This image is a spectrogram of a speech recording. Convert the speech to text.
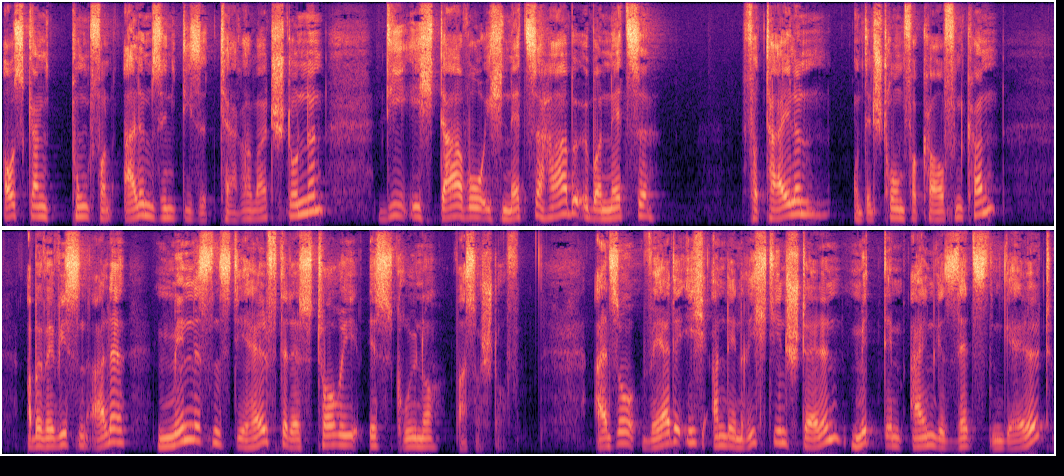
Ausgangspunkt von allem sind diese Terawattstunden, die ich da, wo ich Netze habe, über Netze verteilen und den Strom verkaufen kann. Aber wir wissen alle, mindestens die Hälfte der Story ist grüner Wasserstoff. Also werde ich an den richtigen Stellen mit dem eingesetzten Geld,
